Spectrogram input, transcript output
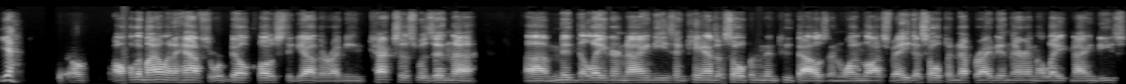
Yeah. You know, all the mile and a halfs were built close together. I mean, Texas was in the uh, mid to later 90s, and Kansas opened in 2001. Las Vegas opened up right in there in the late 90s.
